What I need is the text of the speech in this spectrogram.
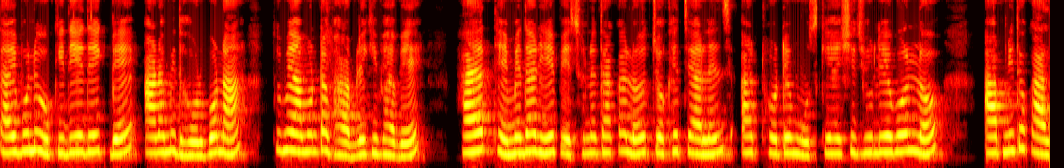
তাই বলে উকি দিয়ে দেখবে, আর আমি ধরবো না। তুমি এমনটা ভাবলে কীভাবে? হায়াত থেমে দাঁড়িয়ে পেছনে তাকালো, চোখে চ্যালেঞ্জ আর ঠোঁটে মুচকি হাসি ঝুলিয়ে বলল, আপনি তো কাজ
